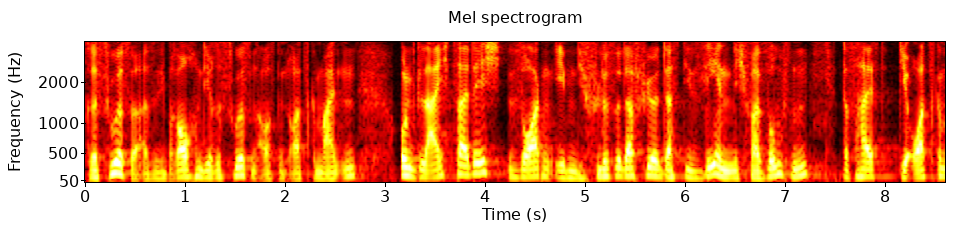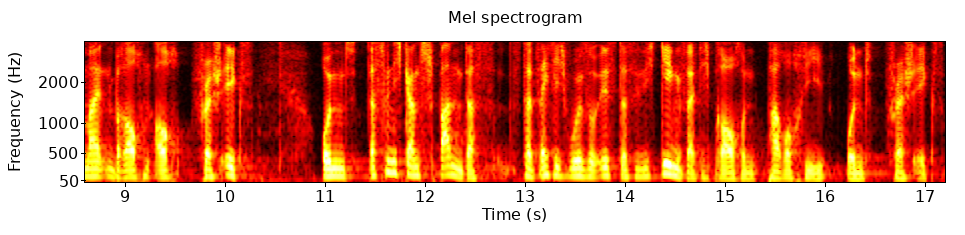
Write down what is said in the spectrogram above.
Ressource. Also sie brauchen die Ressourcen aus den Ortsgemeinden. Und gleichzeitig sorgen eben die Flüsse dafür, dass die Seen nicht versumpfen. Das heißt, die Ortsgemeinden brauchen auch Fresh X. Und das finde ich ganz spannend, dass es tatsächlich wohl so ist, dass sie sich gegenseitig brauchen, Parochie und Fresh X.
